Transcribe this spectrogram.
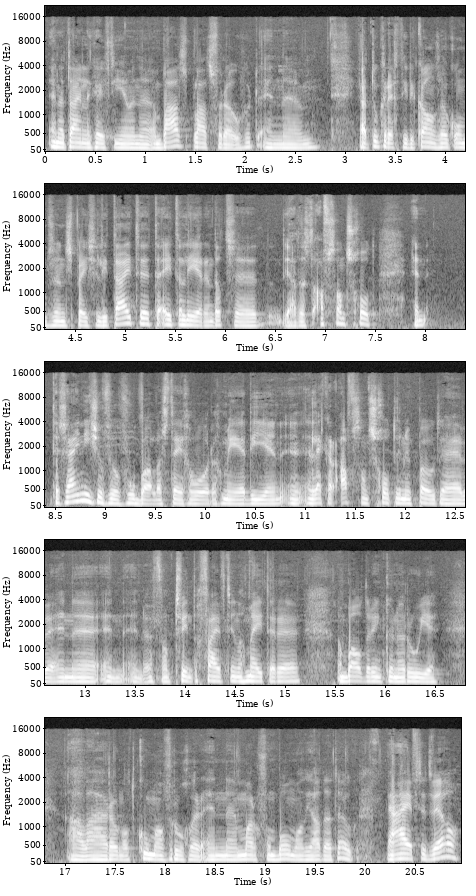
En uiteindelijk heeft hij een, een basisplaats veroverd. En ehm, ja, toen kreeg hij de kans ook om zijn specialiteit te etaleren. En dat, is, ja, dat is het afstandsschot. En er zijn niet zoveel voetballers tegenwoordig meer die een, een lekker afstandsschot in hun poten hebben en, uh, en, en, van 20, 25 meter uh, een bal erin kunnen roeien. A la Ronald Koeman vroeger en uh, Mark van Bommel, die had dat ook. Ja, hij heeft het wel.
